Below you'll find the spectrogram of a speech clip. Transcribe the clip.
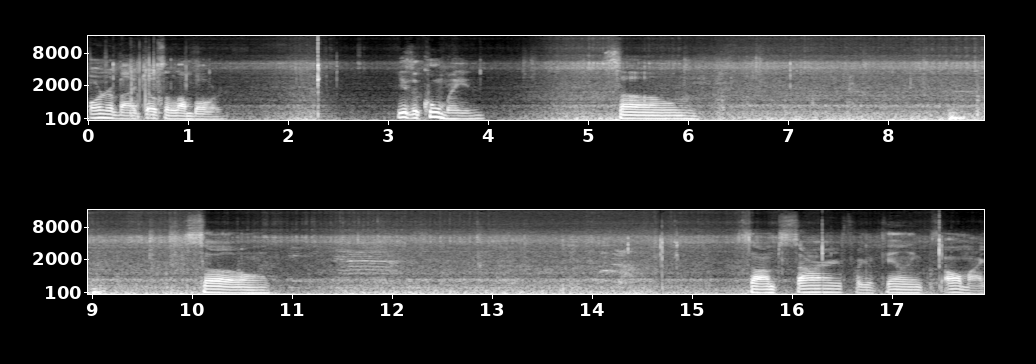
owned by Joseph Lombard. He's a cool man. So so So I'm sorry for your feelings. Oh my.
